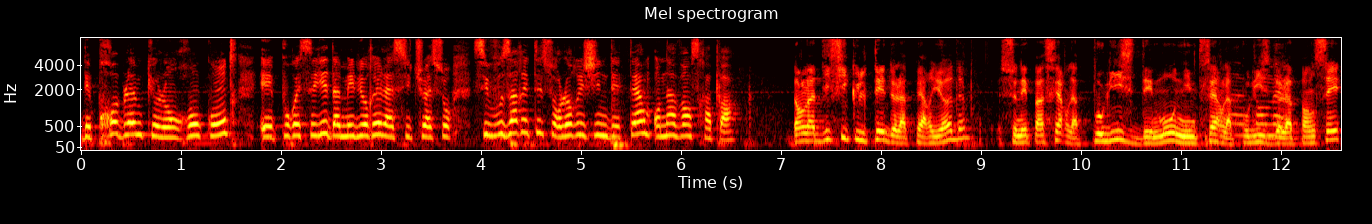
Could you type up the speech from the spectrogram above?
des problèmes que l'on rencontre et pour essayer d'améliorer la situation. Si vous arrêtez sur l'origine des termes, on n'avancera pas. Dans la difficulté de la période, ce n'est pas faire la police des mots ni faire la police de la pensée.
